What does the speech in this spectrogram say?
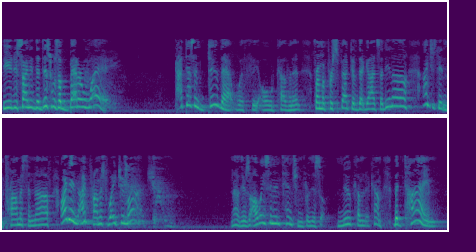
you decided that this was a better way. God doesn't do that with the old covenant from a perspective that God said, you know, I just didn't promise enough. I didn't, I promised way too much. No, there's always an intention for this new covenant to come. But time,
